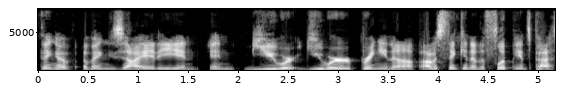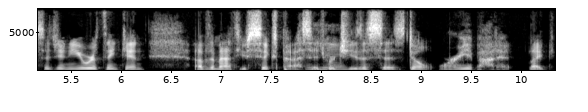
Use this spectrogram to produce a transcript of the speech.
thing of, of anxiety and and you were you were bringing up I was thinking of the Philippians passage and you were thinking of the Matthew 6 passage Mm-hmm. where Jesus says don't worry about it like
